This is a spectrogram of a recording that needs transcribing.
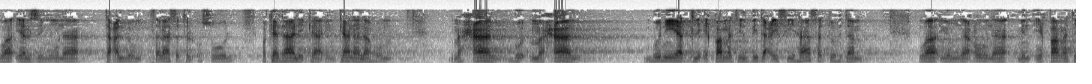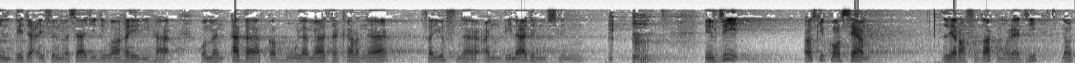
ويلزمون تعلم ثلاثة الأصول وكذلك إن كان لهم محال, محال بنيت لإقامة البدع فيها فتهدم ويمنعون من إقامة البدع في المساجد وغيرها ومن أبى قبول ما ذكرنا Il dit, en ce qui concerne les Rafidah, comme on l'a dit, donc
